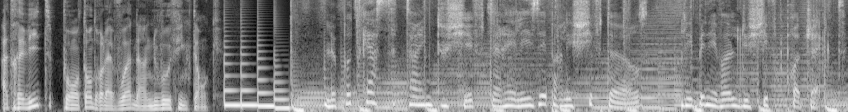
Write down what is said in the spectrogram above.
À très vite pour entendre la voix d'un nouveau think tank. Le podcast Time to Shift est réalisé par les Shifters, les bénévoles du Shift Project.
